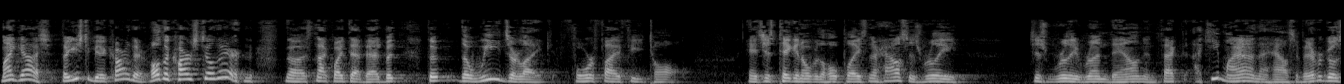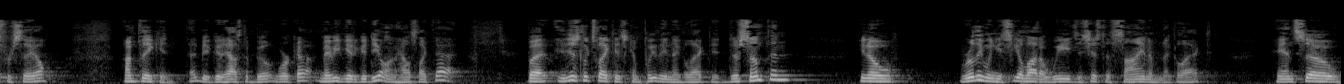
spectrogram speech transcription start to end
my gosh, there used to be a car there. Oh, the car's still there. No, it's not quite that bad, but the, the weeds are like four or five feet tall. And it's just taken over the whole place and their house is really, just really run down. In fact, I keep my eye on that house. If it ever goes for sale, I'm thinking that'd be a good house to build, work up. Maybe get a good deal on a house like that. But it just looks like it's completely neglected. There's something, you know, really when you see a lot of weeds, it's just a sign of neglect. And so,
